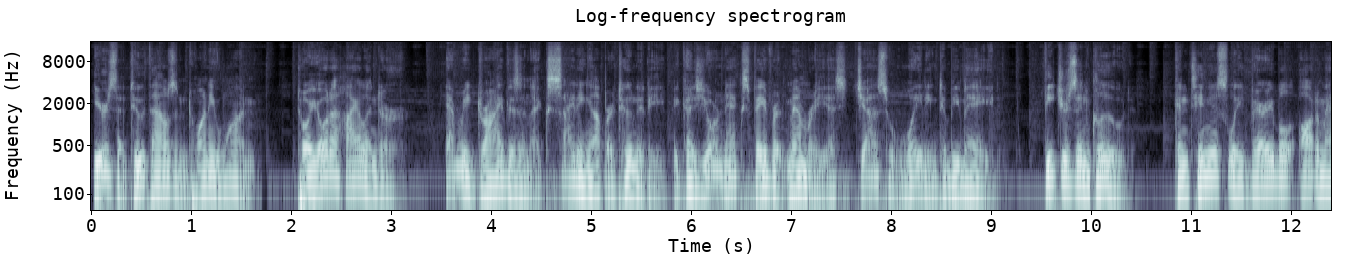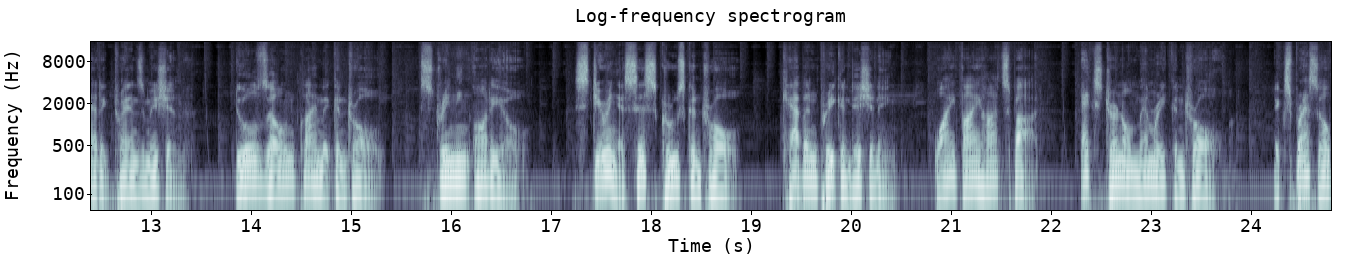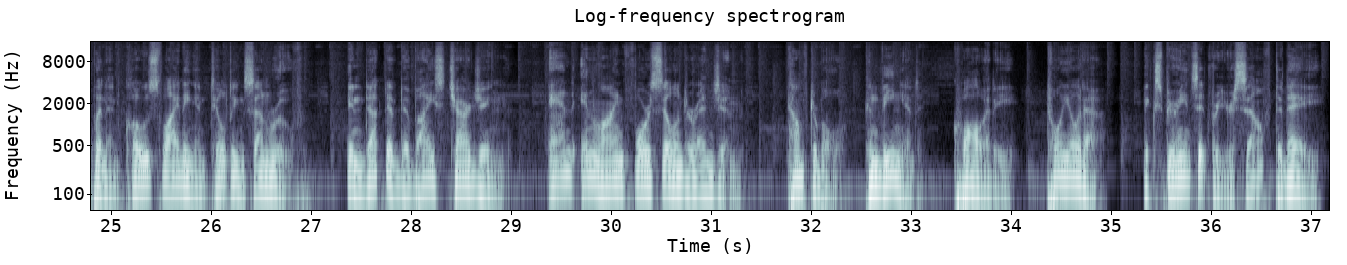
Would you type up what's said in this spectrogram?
Here's a 2021 Toyota Highlander. Every drive is an exciting opportunity because your next favorite memory is just waiting to be made. Features include continuously variable automatic transmission, dual zone climate control, streaming audio, steering assist cruise control, cabin preconditioning, Wi-Fi hotspot, external memory control, express open and close sliding and tilting sunroof, inductive device charging, and inline four-cylinder engine. Comfortable, convenient, quality. Toyota. Experience it for yourself today.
